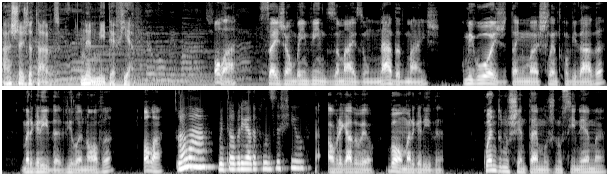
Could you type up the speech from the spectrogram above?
às seis da tarde, na NIT FM. Olá, sejam bem-vindos a mais um Nada de Mais. Comigo hoje tenho uma excelente convidada, Margarida Villanova. Olá. Olá, muito obrigada pelo desafio. Obrigado eu. Bom, Margarida, quando nos sentamos no cinema,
